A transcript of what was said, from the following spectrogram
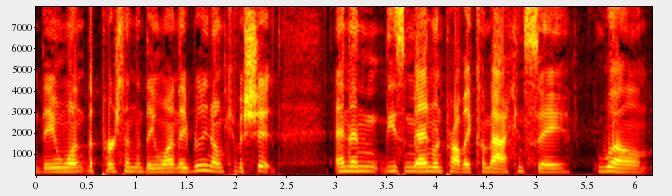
They want the person that they want. They really don't give a shit. And then these men would probably come back and say, well,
